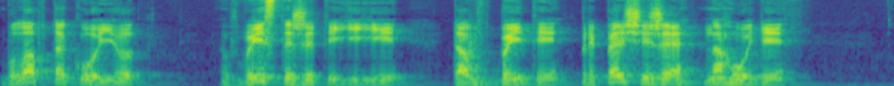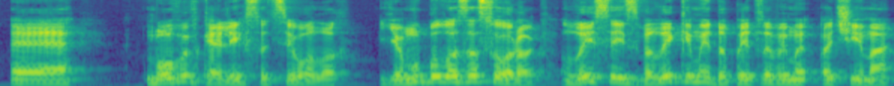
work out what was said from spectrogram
була б такою: вистежити її та вбити при першій же нагоді. Е, мовив келіх соціолог. Йому було за сорок, лисий з великими допитливими очима.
